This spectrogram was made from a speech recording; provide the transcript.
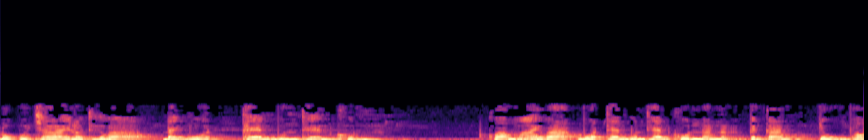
ลูกผู้ชายเราถือว่าได้บวชแทนบุญแทนคุณ ความหมายว่าบวชแทนบุญแทนคุณนั้นเป็นการจูงพ่อ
